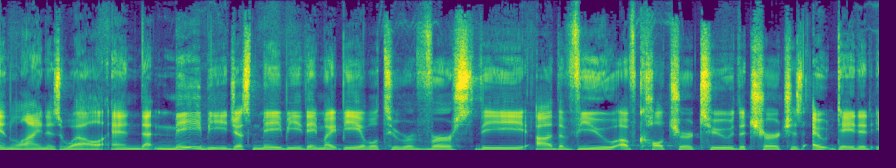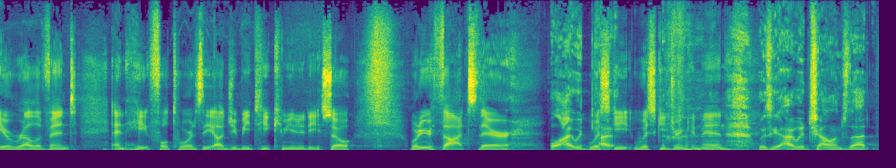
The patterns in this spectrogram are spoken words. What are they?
in line as well, and that maybe, just maybe, they might be able to reverse the uh, the view of culture to the church as outdated, irrelevant, and hateful towards the LGBT community. So, what are your thoughts there? Well, I would whiskey whiskey drinking man. Whiskey, I would challenge that.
